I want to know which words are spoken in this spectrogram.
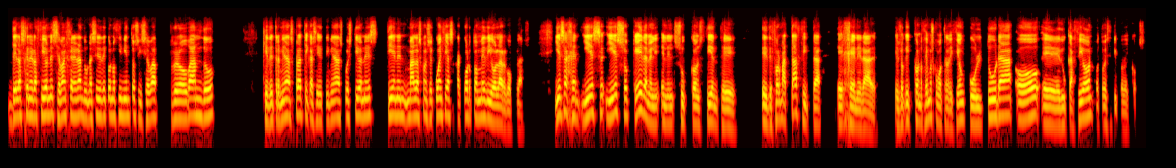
de las generaciones se van generando una serie de conocimientos y se va probando que determinadas prácticas y determinadas cuestiones tienen malas consecuencias a corto, medio o largo plazo. Y, eso queda en el, en el subconsciente eh, de forma tácita eh, general. Es lo que conocemos como tradición, cultura o eh, educación o todo este tipo de cosas.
